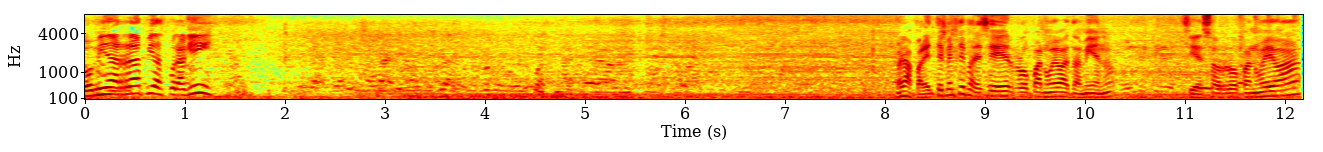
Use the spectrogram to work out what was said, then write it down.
Comidas rápidas por aquí. Bueno, aparentemente parece ropa nueva también, ¿no? Si eso es ropa nueva.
